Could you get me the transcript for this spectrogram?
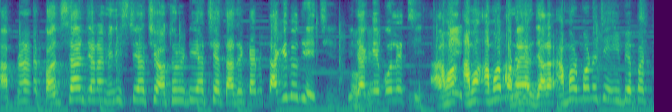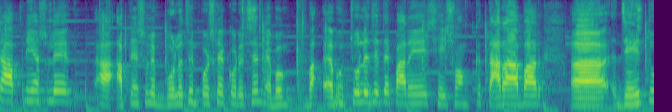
আপনার কনসার্ন যারা মিনিস্ট্রি আছে অথরিটি আছে তাদেরকে আমি তাগিদও দিয়েছি। যাকে বলেছি। আমার মনে যারা- আমার মনে যে এই ব্যাপারটা আপনি আসলে আপনি আসলে বলেছেন পরিষ্কার করেছেন এবং এবং চলে যেতে পারে সেই সংখ্যা তারা আবার আহ, যেহেতু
